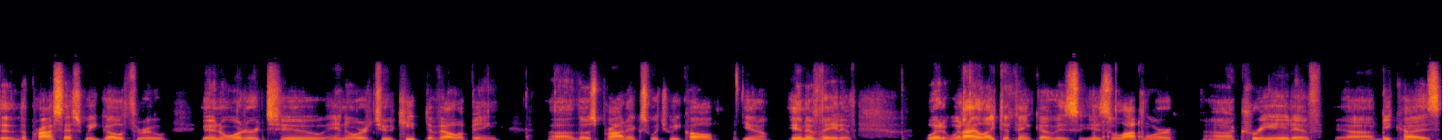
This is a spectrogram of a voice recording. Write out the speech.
the the process we go through in order to in order to keep developing uh, those products which we call you know innovative what what i like to think of is is a lot more uh, creative uh, because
